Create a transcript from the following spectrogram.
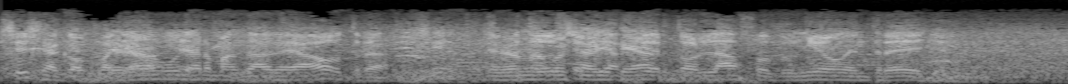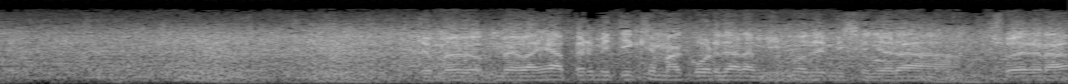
Sí, se acompañaban Era- una hermandad de a otra. Sí, Era una Entonces cosa había habitual. ciertos lazos de unión entre ellas. Yo me, me vais a permitir que me acuerde ahora mismo de mi señora suegra,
